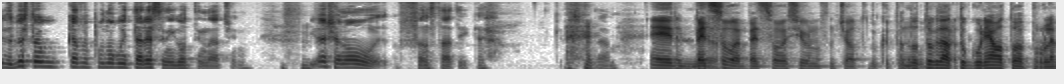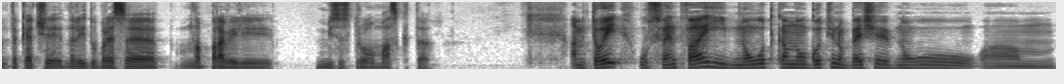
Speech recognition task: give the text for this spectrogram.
разбира се, той го казва по много интересен и готин начин. И беше много фан статика. Така че, да. Е, Еми, бедствал е, бедствал е сигурно в началото, докато... Но тук, да, тук го няма този проблем, така че нали, добре са направили, ми се струва маската. Ами той, освен това и много така много готино беше много ам,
